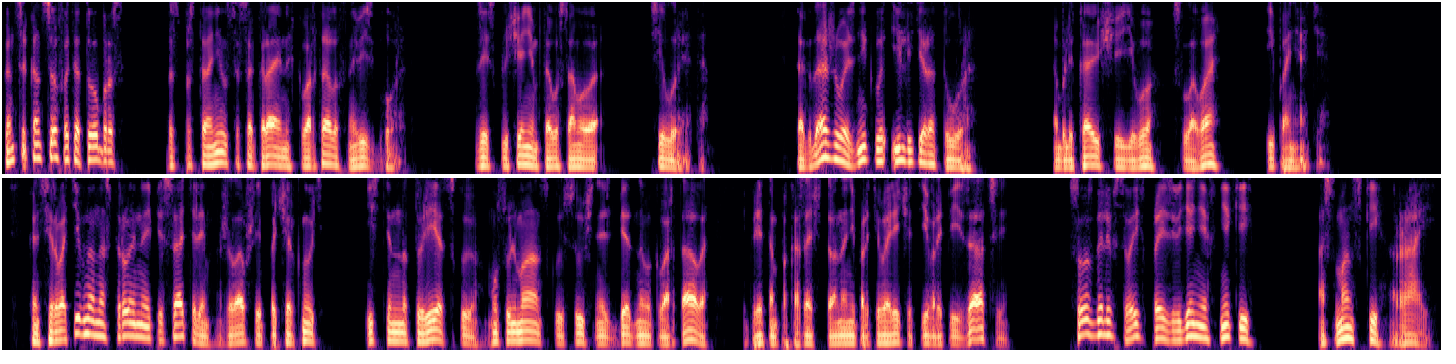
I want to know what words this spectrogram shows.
В конце концов, этот образ распространился с окраинных кварталов на весь город, за исключением того самого силуэта. Тогда же возникла и литература, облекающая его в слова и понятия. Консервативно настроенные писатели, желавшие подчеркнуть истинно турецкую, мусульманскую сущность бедного квартала и при этом показать, что она не противоречит европеизации, создали в своих произведениях некий османский рай,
